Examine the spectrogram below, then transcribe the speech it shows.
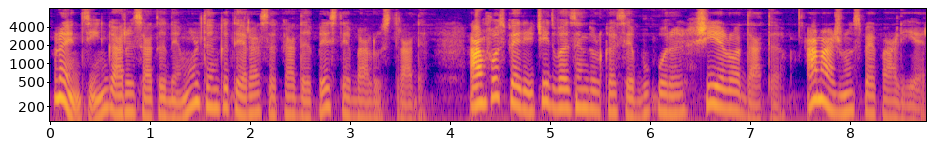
Lenzing a râs atât de mult încât era să cadă peste balustradă. Am fost fericit văzându-l că se bucură și el odată. Am ajuns pe palier.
